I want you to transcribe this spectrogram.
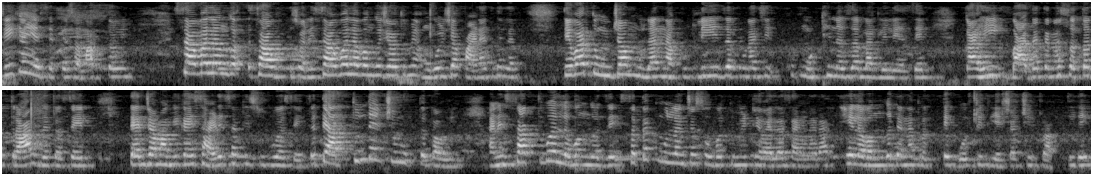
जे काही असेल ते समाप्त होईल. सावलंग साव सॉरी सहावं लवंग जेव्हा तुम्ही अंघोळीच्या पाण्यात घालाल तेव्हा तुमच्या मुलांना कुठलीही जर कुणाची खूप मोठी नजर लागलेली असेल काही बाधा त्यांना सतत त्रास देत असेल त्यांच्या मागे काही साडेसाती सुरू असेल तर त्यातून त्यांची मुक्तता होईल आणि सातवं लवंग जे सतत मुलांच्या सोबत तुम्ही ठेवायला सांगणार आहात हे लवंग त्यांना प्रत्येक गोष्टीत यशाची प्राप्ती देईल.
